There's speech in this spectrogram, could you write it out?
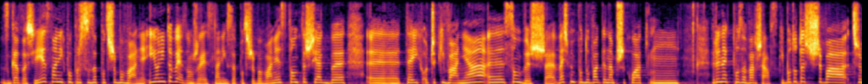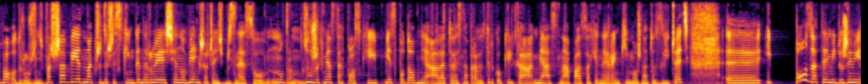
zgadza się. Jest na nich po prostu zapotrzebowanie i oni to wiedzą, że jest na nich zapotrzebowanie, stąd też jakby e, mhm. te ich oczekiwania e, są wyższe. Weźmy pod uwagę na przykład mm, rynek pozawarszawski, bo to też trzeba, trzeba odróżnić. W Warszawie jednak przede wszystkim generuje się no, większa część biznesu. No, tak. W dużych miastach Polski jest podobnie, ale to jest naprawdę tylko kilka miast na palcach jednej ręki, można to zliczyć. E, I poza tymi dużymi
